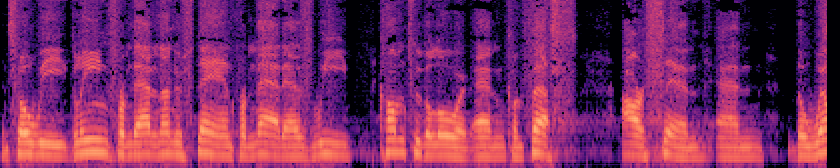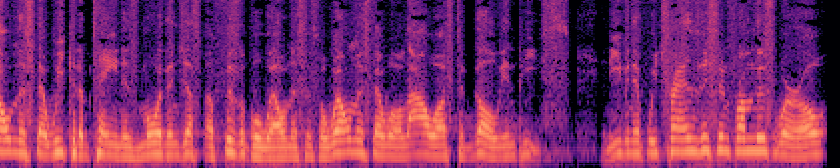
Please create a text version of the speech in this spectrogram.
And so we glean from that and understand from that as we come to the Lord and confess our sin and the wellness that we can obtain is more than just a physical wellness. It's a wellness that will allow us to go in peace. And even if we transition from this world,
